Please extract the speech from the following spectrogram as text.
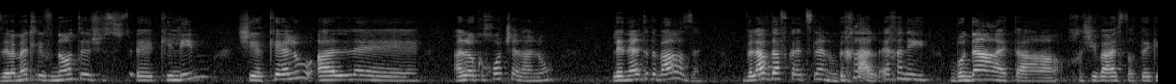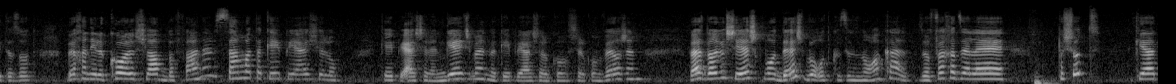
זה באמת לבנות אה, כלים שיקלו אה, על הלקוחות שלנו לנהל את הדבר הזה. ולאו דווקא אצלנו, בכלל, איך אני בונה את החשיבה האסטרטגית הזאת, ואיך אני לכל שלב בפאנל שמה את ה-KPI שלו. KPI של engagement ו-KPI של, של conversion, ואז ברגע שיש כמו דשבורד כזה, זה נורא קל. זה הופך את זה לפשוט, כי את...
